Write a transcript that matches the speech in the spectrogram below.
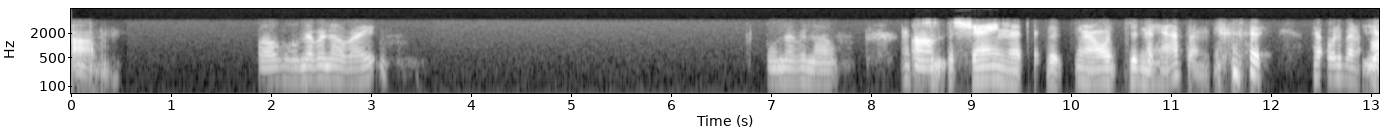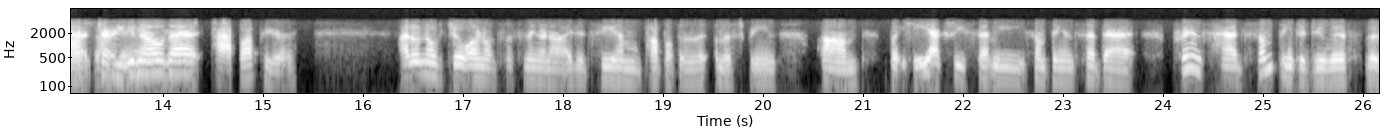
um Well, we'll never know, right? We'll never know. It's Um, just a shame that that you know it didn't happen. that would have been Yeah, awesome. To you know that- pop up here. I don't know if Joe Arnold's listening or not. I did see him pop up on the, on the screen, um, but he actually sent me something and said that Prince had something to do with the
